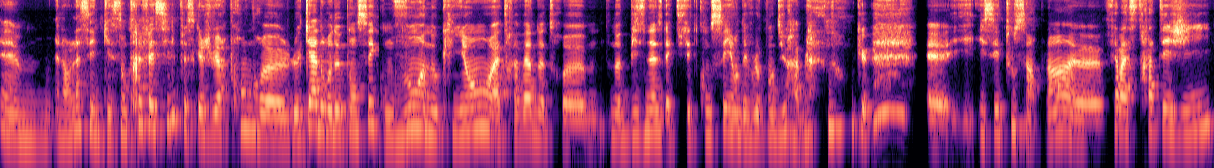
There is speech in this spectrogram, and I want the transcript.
Alors là, c'est une question très facile parce que je vais reprendre le cadre de pensée qu'on vend à nos clients à travers notre, notre business d'activité de conseil en développement durable. Donc, et c'est tout simple. Hein, faire la stratégie,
